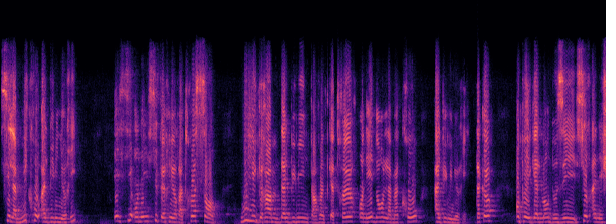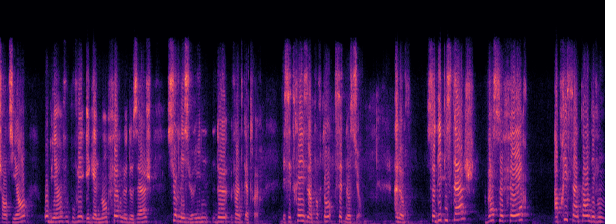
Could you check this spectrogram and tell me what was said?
c'est la microalbuminurie. Et si on est supérieur à 300 mg d'albumine par 24 heures, on est dans la macroalbuminurie. D'accord? On peut également doser sur un échantillon ou bien vous pouvez également faire le dosage sur les urines de 24 heures. Mais c'est très important cette notion. Alors, ce dépistage va se faire après 5 ans d'évolution.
